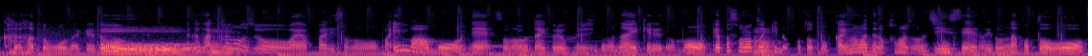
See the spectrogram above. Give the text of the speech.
かなと思うんだけど。ただ彼うん。女はやっぱりその、まあ、今はもうねその大統領夫人ではないけれどもやっぱその時のこととか、今までの彼女の人生のいろんなことを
